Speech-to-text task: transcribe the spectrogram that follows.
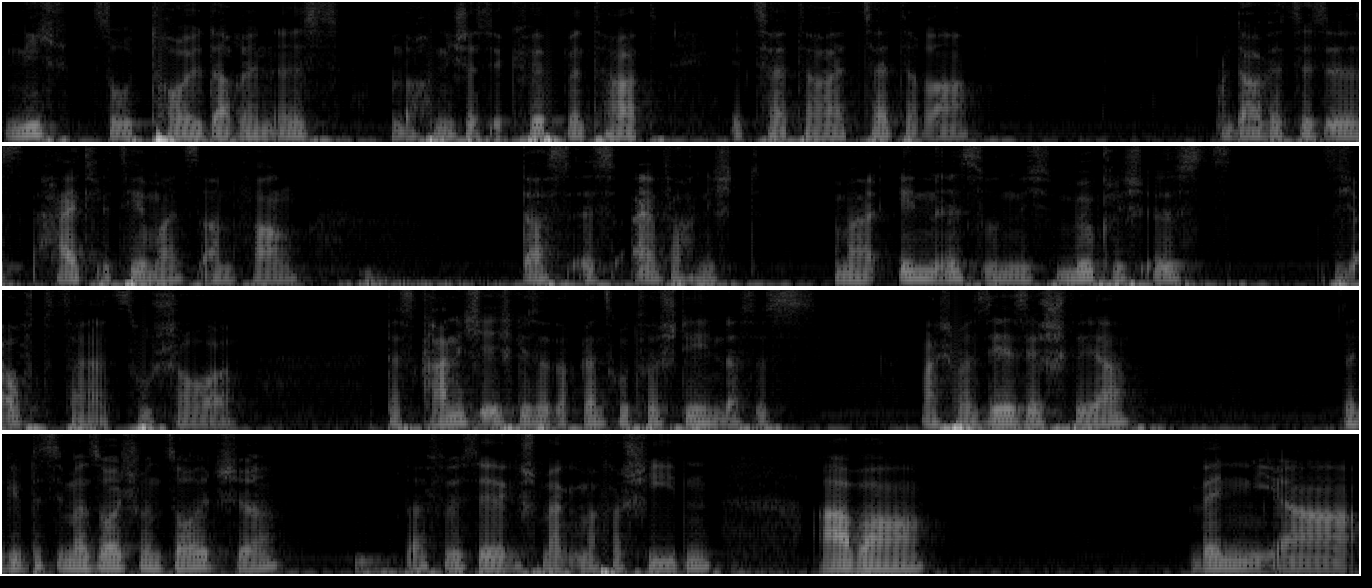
nicht so toll darin ist und auch nicht das Equipment hat, etc. etc. Und da wird jetzt das heikle Thema jetzt anfangen, dass es einfach nicht immer in ist und nicht möglich ist, sich aufzuzeigen als Zuschauer. Das kann ich ehrlich gesagt auch ganz gut verstehen. Das ist manchmal sehr, sehr schwer. Da gibt es immer solche und solche. Dafür ist der Geschmack immer verschieden. Aber wenn ihr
